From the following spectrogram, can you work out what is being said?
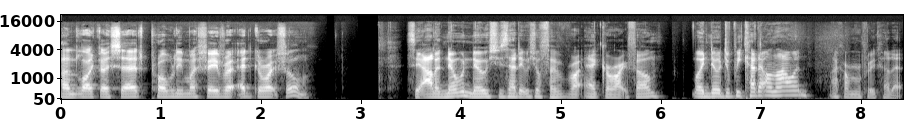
And like I said, probably my favourite Edgar Wright film. See, Alan, no one knows you said it was your favorite Edgar Wright film. Wait, no, did we cut it on that one? I can't remember if we cut it.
